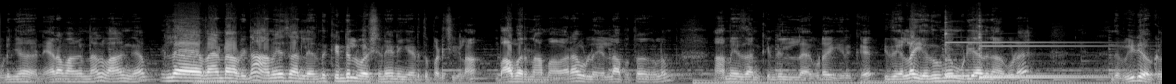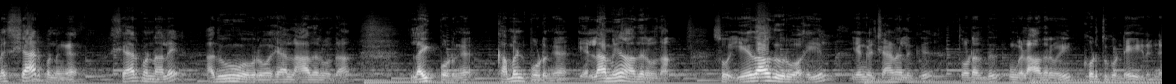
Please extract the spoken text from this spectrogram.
முடிஞ்ச நேரம் வாங்கினாலும் வாங்குங்க. இல்லை வேண்டாம் அப்படின்னா அமேசான்லேருந்து கிண்டில் வெர்ஷனே நீங்கள் எடுத்து படிச்சுக்கலாம். பாபர் நாமா வர உள்ள எல்லா புத்தகங்களும் அமேசான் கிண்டிலில் கூட இருக்குது இது எல்லாம் எதுவுமே முடியாதுன்னா கூட இந்த வீடியோக்களை ஷேர் பண்ணுங்கள் ஷேர் பண்ணாலே அதுவும் ஒரு வகையால் ஆதரவு தான். லைக் போடுங்க கமெண்ட் போடுங்க. எல்லாமே ஆதரவு தான். ஸோ ஏதாவது ஒரு வகையில் எங்கள் சேனலுக்கு தொடர்ந்து உங்கள் ஆதரவை கொடுத்து கொண்டே இருங்க.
